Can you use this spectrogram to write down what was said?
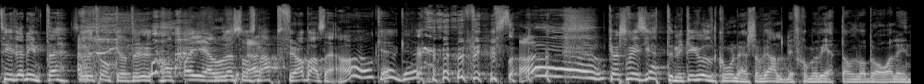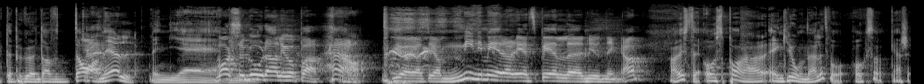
tydligen inte. Så det är tråkigt att du hoppar igenom det så snabbt. För jag bara säger, ja okej, okej. Ah. kanske finns jättemycket guldkorn där som vi aldrig kommer veta om det var bra eller inte på grund av Daniel. Den jäveln. Varsågoda allihopa. Här gör jag att jag minimerar ert spelnjutning. Ja, Ja, just det. Och sparar en krona eller två också kanske.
